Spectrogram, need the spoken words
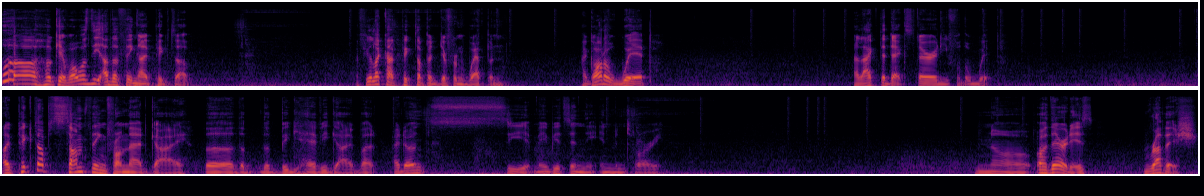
Oh, okay, what was the other thing I picked up? I feel like I picked up a different weapon. I got a whip. I like the dexterity for the whip. I picked up something from that guy, the, the, the big heavy guy, but I don't see it. Maybe it's in the inventory. No. Oh, there it is. Rubbish.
